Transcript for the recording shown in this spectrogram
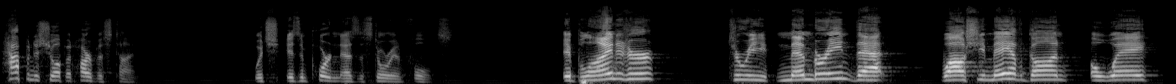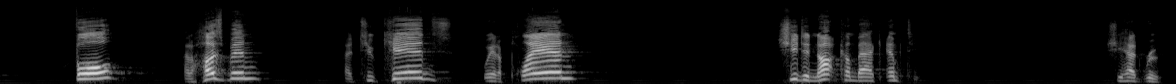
happened to show up at harvest time, which is important as the story unfolds. It blinded her to remembering that while she may have gone away full, had a husband, had two kids, we had a plan, she did not come back empty. She had Ruth.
